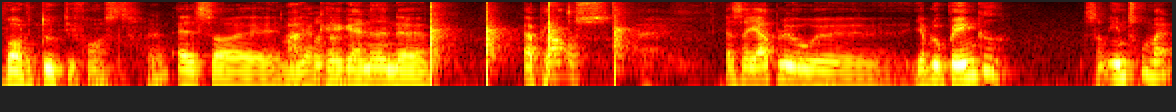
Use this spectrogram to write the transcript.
hvor er du dygtig, Frost. Ja. Altså, øh, jeg hvor kan tak. ikke andet end øh, applaus. Altså, jeg blev, øh, jeg blev bænket som intromand,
